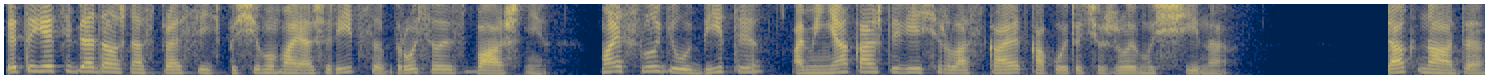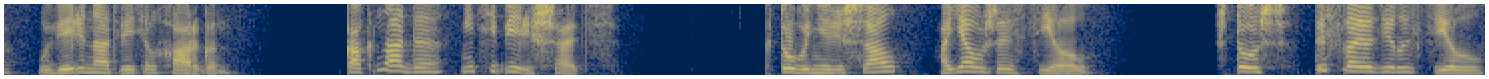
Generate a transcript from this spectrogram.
Это я тебя должна спросить, почему моя жрица бросилась с башни. Мои слуги убиты, а меня каждый вечер ласкает какой-то чужой мужчина. Так надо, уверенно ответил Харган. Как надо, не тебе решать. Кто бы ни решал, а я уже сделал. Что ж, ты свое дело сделал.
